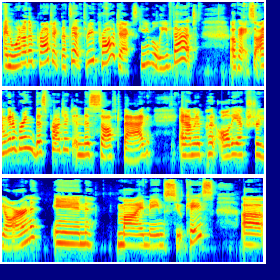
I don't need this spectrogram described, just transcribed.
and one other project. That's it. Three projects. Can you believe that? Okay, so I'm going to bring this project in this soft bag, and I'm going to put all the extra yarn in my main suitcase. Uh,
